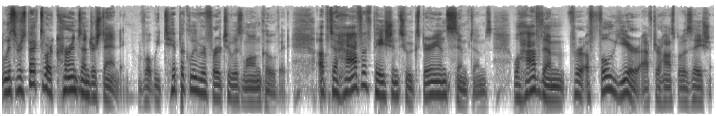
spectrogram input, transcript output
With respect to our current understanding of what we typically refer to as long COVID, up to half of patients who experience symptoms will have them for a full year after hospitalization,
